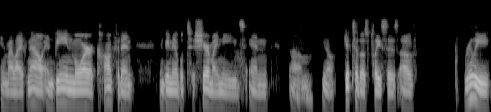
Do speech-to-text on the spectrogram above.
in my life now and being more confident in being able to share my needs and um, you know get to those places of really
